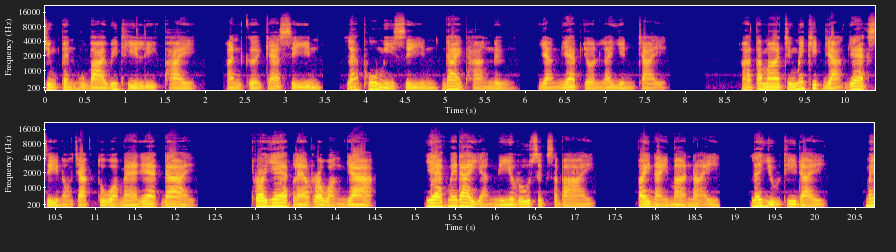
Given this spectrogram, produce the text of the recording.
จึงเป็นอุบายวิธีหลีกภัย อันเกิดแก่ศีลและผู้มีศีลได้ทางหนึ่ง อย่างแยบยลและเย็นใจ อาตมาจึงไม่คิดอยากแยกศีลออกจากตัวแม้แยกได้ เพราะแยกแล้วระวังยาก แยกไม่ได้อย่างนี้รู้สึกสบาย ไปไหนมาไหน และอยู่ที่ใด ไม่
